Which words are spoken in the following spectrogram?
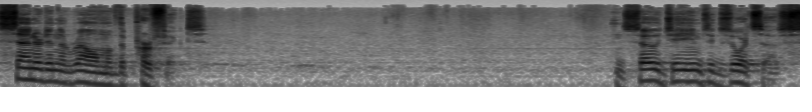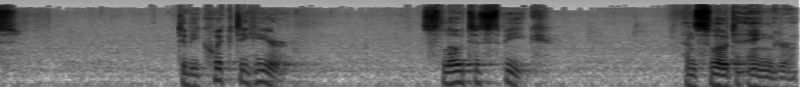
centered in the realm of the perfect. And so James exhorts us to be quick to hear slow to speak, and slow to anger.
